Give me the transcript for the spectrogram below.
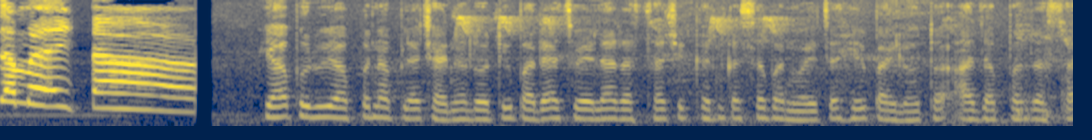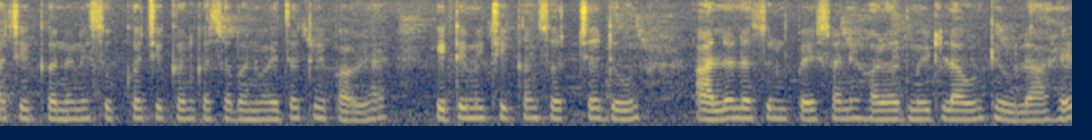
समजतं यापूर्वी आपण आपल्या चॅनलवरती बऱ्याच वेळेला रस्सा चिकन कसं बनवायचं हे पाहिलं होतं. आज आपण रस्सा चिकन आणि सुक्कं चिकन कसं बनवायचं ते पाहूया. इथे मी चिकन स्वच्छ देऊन आलं लसूण पेस्ट आणि हळद मीठ लावून ठेवलं आहे.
